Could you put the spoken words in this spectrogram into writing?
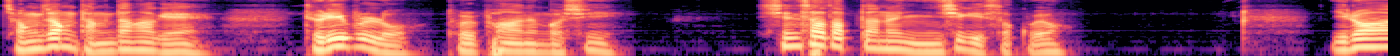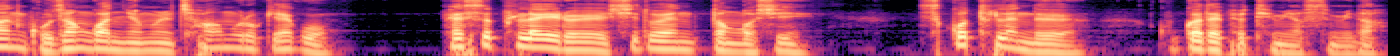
정정당당하게 드리블로 돌파하는 것이 신사답다는 인식이 있었고요. 이러한 고정관념을 처음으로 깨고 패스 플레이를 시도했던 것이 스코틀랜드 국가대표팀이었습니다.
